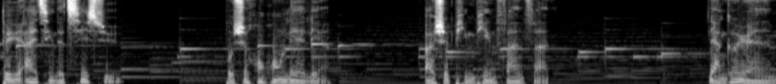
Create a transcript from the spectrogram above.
对于爱情的期许，不是轰轰烈烈，而是平平凡凡。两个人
